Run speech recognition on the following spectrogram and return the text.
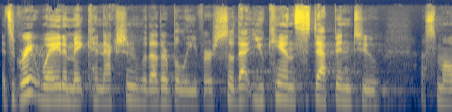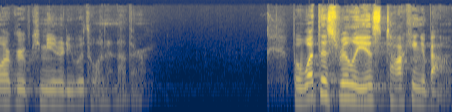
It's a great way to make connection with other believers so that you can step into a smaller group community with one another. But what this really is talking about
